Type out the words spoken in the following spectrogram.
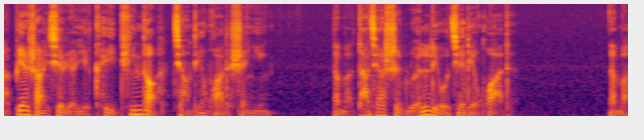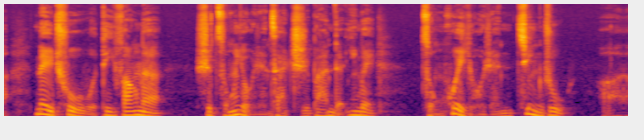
那边上一些人也可以听到讲电话的声音。那么大家是轮流接电话的。那么那处地方呢，是总有人在值班的，因为总会有人进入啊，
